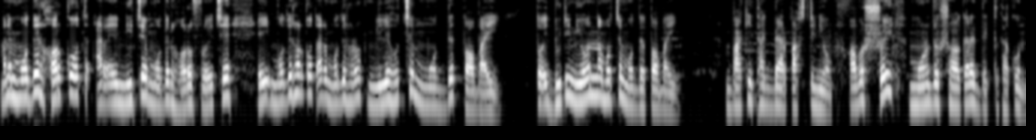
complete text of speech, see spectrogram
মানে মদের হরকত আর এর নিচে মোদের হরফ রয়েছে। এই মদের হরকত আর মোদের হরফ মিলে হচ্ছে মধ্যে তবাই। তো এই দুটি নিয়মের নাম হচ্ছে মধ্যে তবাই। বাকি থাকবে আর পাঁচটি নিয়ম। অবশ্যই মনোযোগ সহকারে দেখতে থাকুন।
